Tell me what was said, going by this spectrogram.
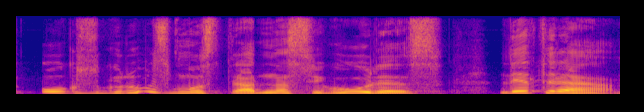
que os grupos mostrados nas figuras, letra A,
